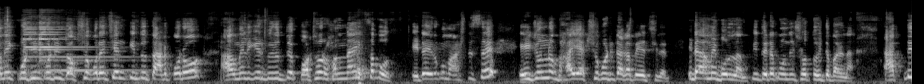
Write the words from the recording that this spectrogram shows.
অনেক কঠিন কঠিন টকশো করেছেন কিন্তু তারপরও আওয়ামী লীগের বিরুদ্ধে কঠোর হন নাই সাপোজ এটা এরকম আসতেছে এই জন্য ভাই একশো কোটি টাকা পেয়েছিলেন। এটা আমি বললাম কিন্তু এটা কোনদিন সত্য হইতে পারে না। আপনি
